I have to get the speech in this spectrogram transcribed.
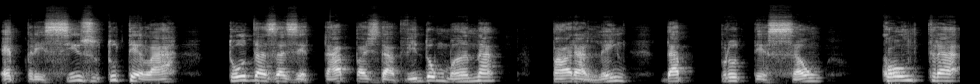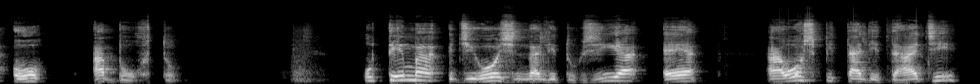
É preciso tutelar todas as etapas da vida humana para além da proteção contra o aborto. O tema de hoje na liturgia é a hospitalidade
